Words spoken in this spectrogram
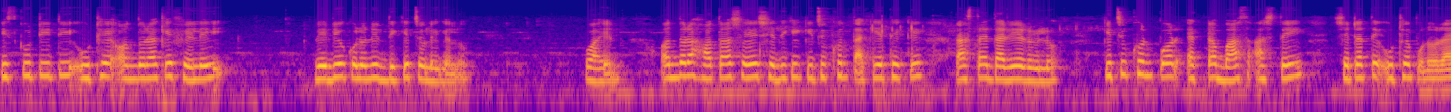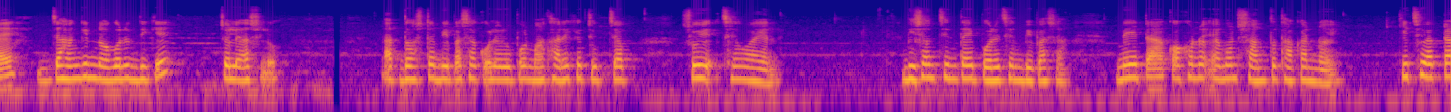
স্কুটিটি উঠে অন্দরাকে ফেলেই রেডিও কলোনির দিকে চলে গেল। ওয়াইন অন্ধরা হতাশ হয়ে সেদিকে কিছুক্ষণ তাকিয়ে থেকে রাস্তায় দাঁড়িয়ে রইল। কিছুক্ষণ পর একটা বাস আসতেই সেটাতে উঠে পুনরায় জাহাঙ্গীরনগরের দিকে চলে আসলো। রাত দশটা বিপাশা কোলের উপর মাথা রেখে চুপচাপ শুয়েছে ওয়াইন ভীষণ চিন্তায় পড়েছেন বিপাশা। মেয়েটা কখনো এমন শান্ত থাকার নয়। কিছু একটা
